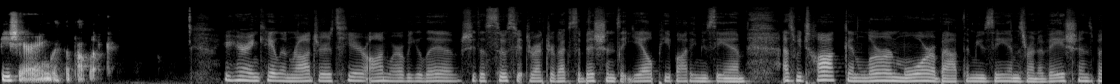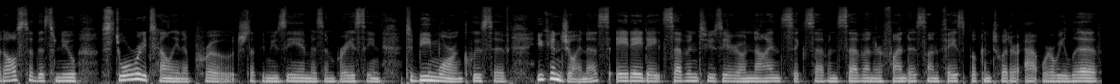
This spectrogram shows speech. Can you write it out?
be sharing with the public. You're hearing Kaylin Rogers here on Where We Live. She's Associate Director of Exhibitions at Yale Peabody Museum as we talk and learn more about the museum's renovations, but also this new storytelling approach that the museum is embracing to be more inclusive. You can join us, 888-720-9677, or find us on Facebook and Twitter at Where We Live.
